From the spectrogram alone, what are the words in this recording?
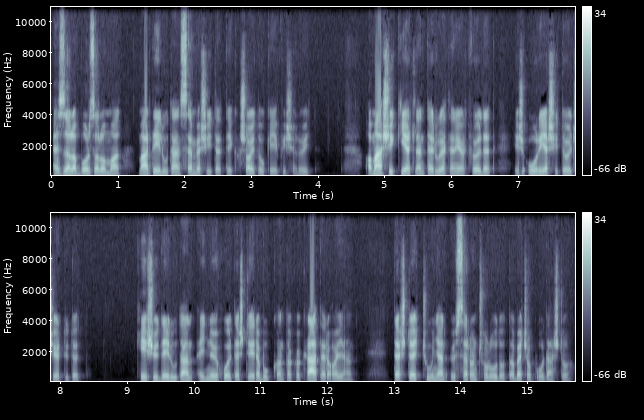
Ezzel a borzalommal már délután szembesítették a sajtó képviselőit. A másik kietlen területen ért földet, és óriási tölcsért ütött. Késő délután egy nő holtestére bukkantak a kráter alján. Teste csúnyán összeroncsolódott a becsapódástól.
